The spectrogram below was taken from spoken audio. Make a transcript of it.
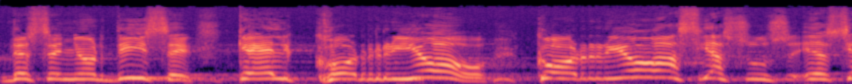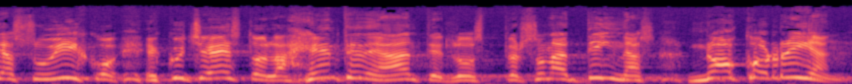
del Señor dice que Él corrió, corrió hacia, hacia su hijo. Escuche esto, la gente de antes, las personas dignas, no corrían,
